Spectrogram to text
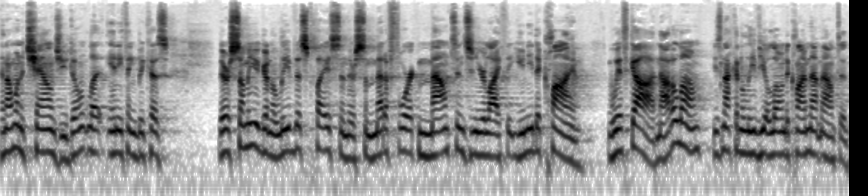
And I want to challenge you don't let anything, because there are some of you going to leave this place, and there's some metaphoric mountains in your life that you need to climb with God, not alone. He's not going to leave you alone to climb that mountain.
